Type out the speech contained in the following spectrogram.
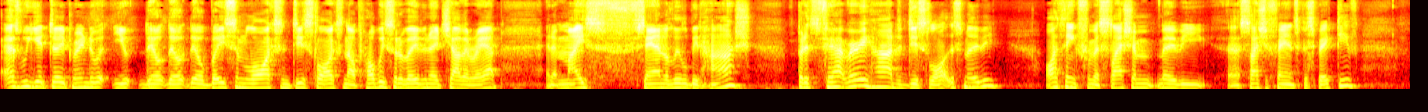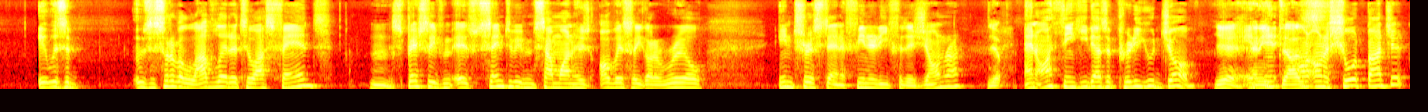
as we get deeper into it, you, there'll, there'll, there'll be some likes and dislikes, and they'll probably sort of even each other out. And it may sound a little bit harsh, but it's very hard to dislike this movie. I think from a slasher movie, a slasher fan's perspective, it was a it was a sort of a love letter to us fans, hmm. especially from it seemed to be from someone who's obviously got a real interest and affinity for the genre. Yep. And I think he does a pretty good job. Yeah, and he does- on, on a short budget,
